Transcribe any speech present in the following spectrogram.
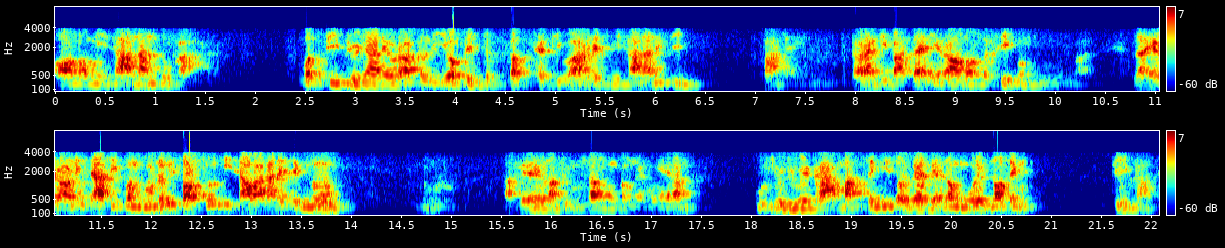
ono misanan tukar. Wedi dunyane ora keliyo ben cepet jadi waris. Misanan di paten. Sekarang di paten ini ora seksi pembunuhan. Lah ironis si pembunuh itu suci sawangane sing Akhirnya Nabi Musa mengkem ning pangeran, kudu duwe keramat sing iso dadekno muridno sing sifat.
